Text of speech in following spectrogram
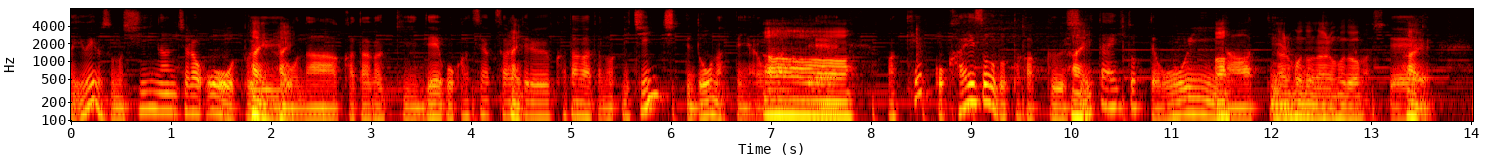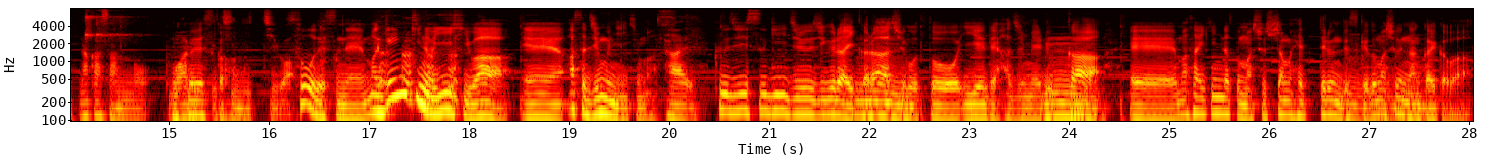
いわゆるその C なんちゃら O というような肩書きでご活躍されてる方々の一日ってどうなってんやろうかって、まあ、結構解像度高く知りたい人って多いなっていうのを思ってまして。はい。中さんのとある一日は。そうですね、まあ、元気のいい日は、えー、朝ジムに行きます、はい、9時過ぎ10時ぐらいから仕事を家で始めるか、うん、えー、まあ、最近だとまあ出社も減ってるんですけど、うん、まあ、週に何回かは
